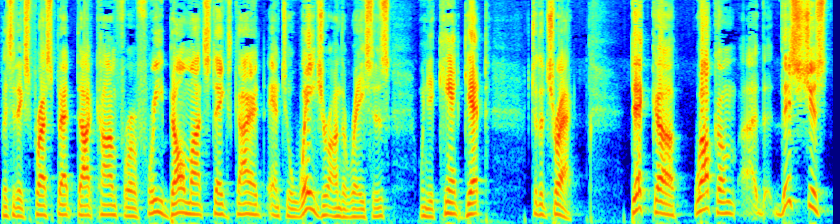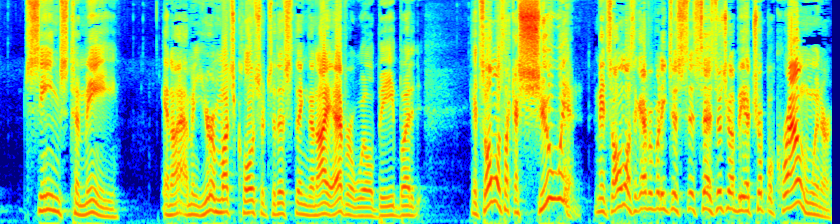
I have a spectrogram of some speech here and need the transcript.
Visit ExpressBet.com for a free Belmont Stakes guide and to wager on the races when you can't get to the track. Dick, uh, welcome. Uh, this just seems to me, and I, I, mean, you're much closer to this thing than I ever will be, but it, it's almost like a shoe in. I mean, it's almost like everybody just says there's going to be a Triple Crown winner.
